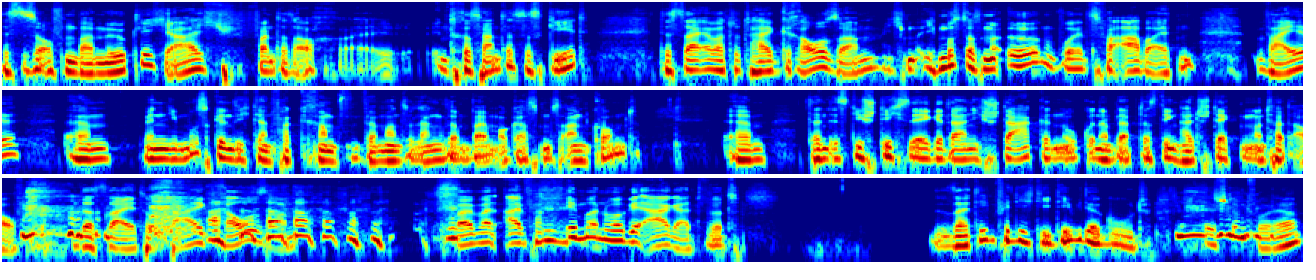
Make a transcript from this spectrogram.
Das ist offenbar möglich. Ja, ich fand das auch äh, interessant, dass das geht. Das sei aber total grausam. Ich, ich muss das mal irgendwo jetzt verarbeiten, weil ähm, wenn die Muskeln sich dann verkrampfen, wenn man so langsam beim Orgasmus ankommt, ähm, dann ist die Stichsäge da nicht stark genug und dann bleibt das Ding halt stecken und hört auf. Und das sei total grausam, weil man einfach immer nur geärgert wird. Seitdem finde ich die Idee wieder gut. Das stimmt wohl, ja.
